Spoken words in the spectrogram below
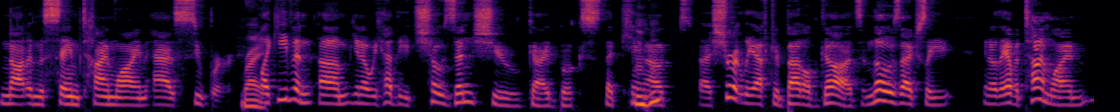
not in the same timeline as Super. Right. Like even, um, you know, we had the Chozenshu guidebooks that came Mhm. out uh, shortly after Battle of Gods, and those actually, you know, they have a timeline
